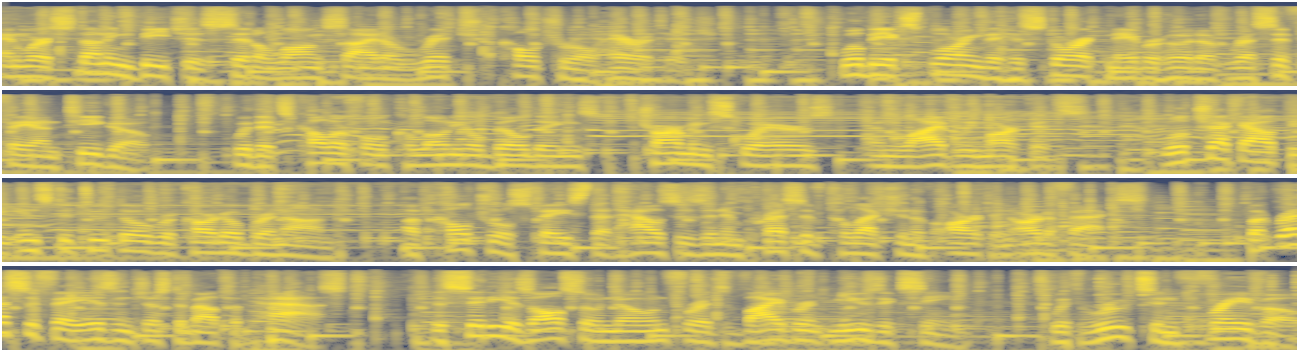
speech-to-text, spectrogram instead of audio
and where stunning beaches sit alongside a rich cultural heritage. We'll be exploring the historic neighborhood of Recife Antigo, with its colorful colonial buildings, charming squares, and lively markets. We'll check out the Instituto Ricardo Brennand, a cultural space that houses an impressive collection of art and artifacts. But Recife isn't just about the past. The city is also known for its vibrant music scene, with roots in frevo,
